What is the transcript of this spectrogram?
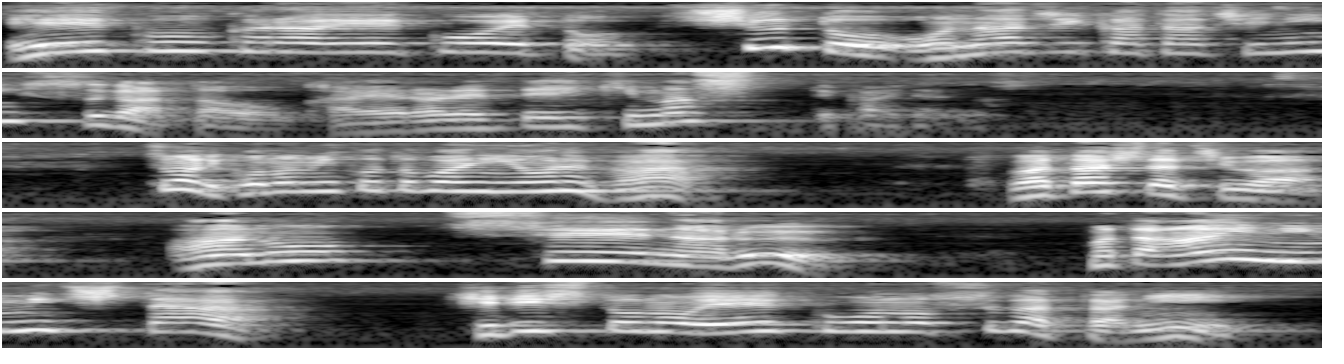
栄光から栄光へと、主と同じ形に姿を変えられていきますって書いてあります。つまりこの御言葉によれば、私たちはあの聖なる、また愛に満ちたキリストの栄光の姿に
